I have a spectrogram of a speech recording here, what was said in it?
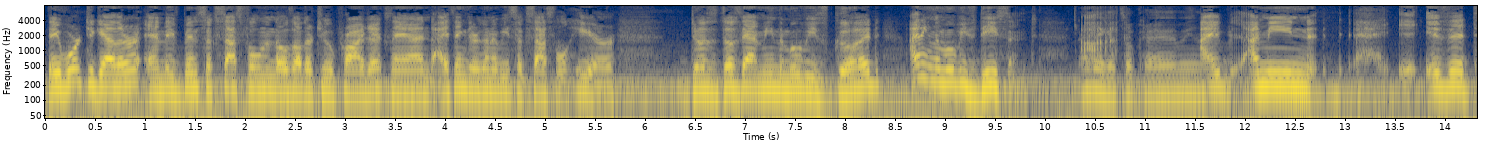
they've worked together and they've been successful in those other two projects, and I think they're going to be successful here. Does does that mean the movie's good? I think the movie's decent. I think it's okay. I mean, I I mean, is it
